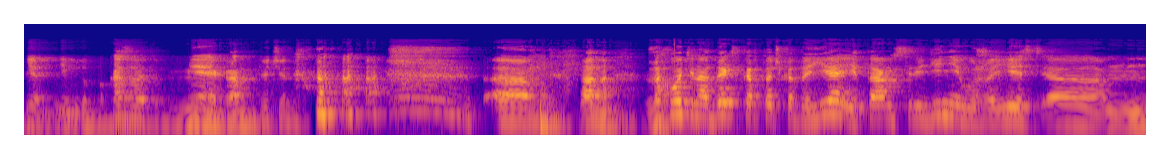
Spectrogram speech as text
Нет, не буду показывать, у меня экран включен. Эм, ладно, заходите на dexcar.de и там в середине уже есть, эм,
